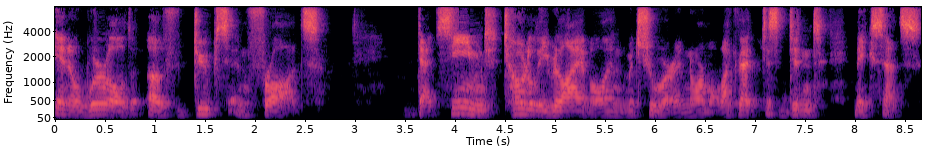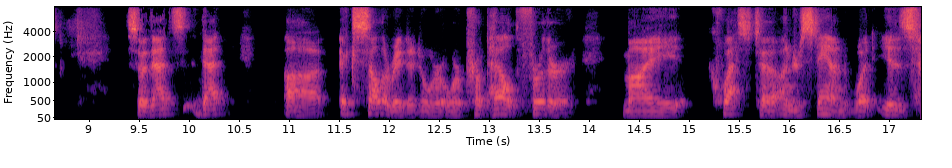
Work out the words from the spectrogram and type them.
in a world of dupes and frauds that seemed totally reliable and mature and normal. Like that just didn't make sense. So that's that uh, accelerated or, or propelled further my quest to understand what is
